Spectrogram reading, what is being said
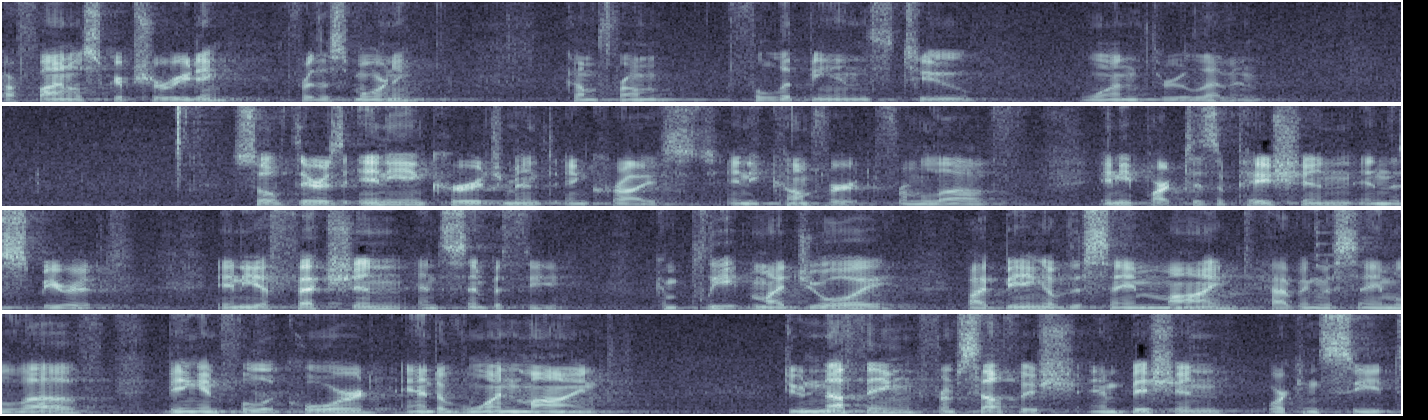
Our final scripture reading for this morning come from Philippians 2 1 through 11. So if there is any encouragement in Christ, any comfort from love, any participation in the Spirit, any affection and sympathy, complete my joy by being of the same mind, having the same love, being in full accord, and of one mind. Do nothing from selfish ambition or conceit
